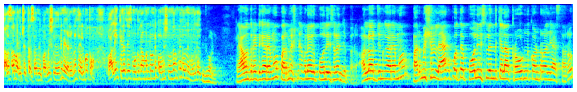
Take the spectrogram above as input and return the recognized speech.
చాలా సార్లు వాళ్ళు చెప్తారు సార్ మీ పర్మిషన్ లేదంటే మేము ఎవరైనా వెళ్ళిపోతాం. వాళ్ళే క్లియర్ చేసి ముందుకు రమ్మంటే పర్మిషన్ ఉందనుకుంటే ముందు ముందుకు ఇదిగోండి. రేవంత్ రెడ్డి గారేమో పర్మిషన్ ఇవ్వలేదు పోలీసులు అని చెప్పారు. అల్లు అర్జున్ గారేమో పర్మిషన్ లేకపోతే పోలీసులు ఎందుకు ఇలా క్రౌడ్ని కంట్రోల్ చేస్తారు?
